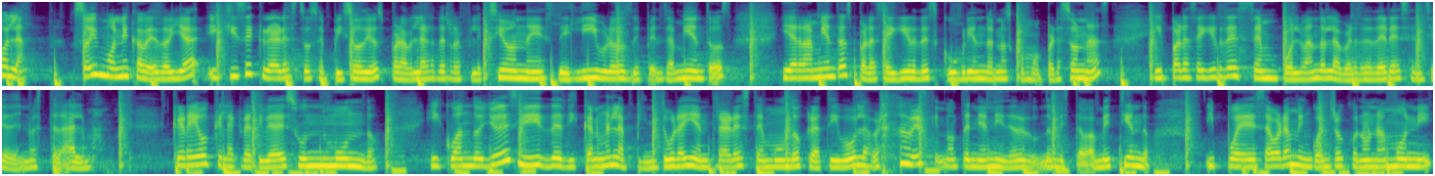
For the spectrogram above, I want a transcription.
Hola, soy Mónica Bedoya y quise crear estos episodios para hablar de reflexiones, de libros, de pensamientos y herramientas para seguir descubriéndonos como personas y para seguir desempolvando la verdadera esencia de nuestra alma. Creo que la creatividad es un mundo y cuando yo decidí dedicarme a la pintura y entrar a este mundo creativo, la verdad es que no tenía ni idea de dónde me estaba metiendo. Y pues ahora me encuentro con una Moni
